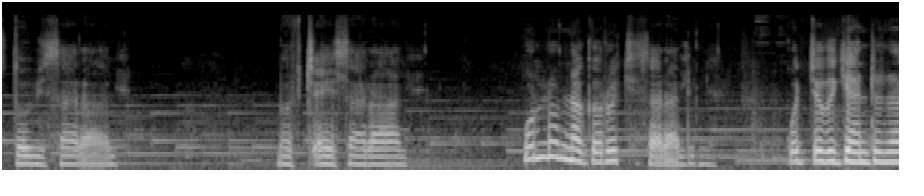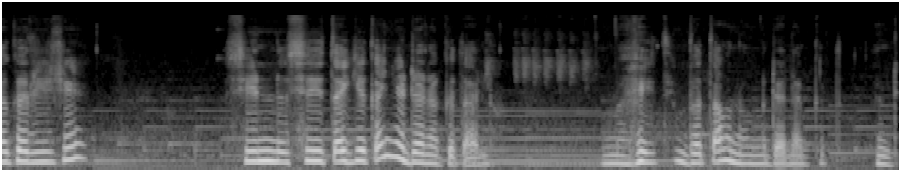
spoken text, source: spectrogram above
ስቶቭ ይሰራል፣ መፍጫ ይሰራል፣ ሁሉም ነገሮች ይሰራልኛል። ቁጭ ብዬ አንድ ነገር ይዤ ሲጠይቀኝ እደነግጣለሁ። በጣም ነው የምደነግጥ። እንዴ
